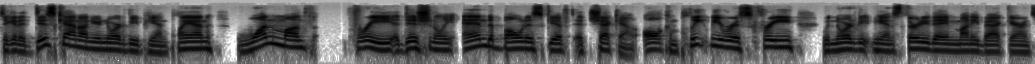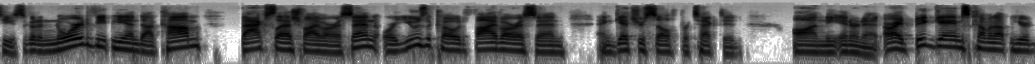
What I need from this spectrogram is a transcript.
to get a discount on your NordVPN plan, one month free additionally, and a bonus gift at checkout. All completely risk free with NordVPN's 30 day money back guarantee. So go to nordvpn.com backslash 5RSN or use the code 5RSN and get yourself protected on the internet. All right, big games coming up here,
